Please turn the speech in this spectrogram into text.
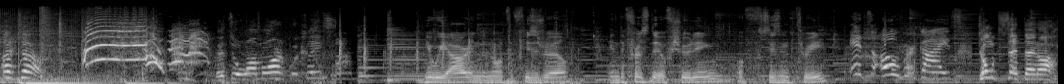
Hands up! Let's do one more quickly. Here we are in the north of Israel, in the first day of shooting of season three. It's over, guys. Don't set that off.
